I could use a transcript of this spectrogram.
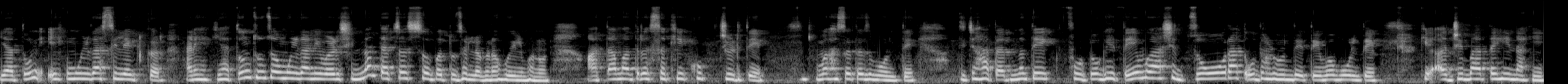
यातून एक मुलगा सिलेक्ट कर आणि ह्यातून तू जो मुलगा निवडशील ना त्याच्याचसोबत तुझं लग्न होईल म्हणून. आता मात्र सखी खूप चिडते व हसतच बोलते. तिच्या हातातनं ते एक फोटो घेते व अशी जोरात उधळून देते व बोलते की अजिबातही नाही.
